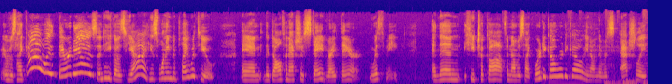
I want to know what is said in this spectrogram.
It was like, oh, there it is. And he goes, yeah, he's wanting to play with you. And the dolphin actually stayed right there with me. And then he took off and i was like where'd he go? Where'd he go? You know and there was actually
